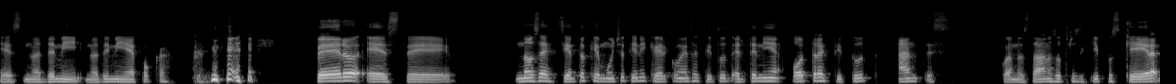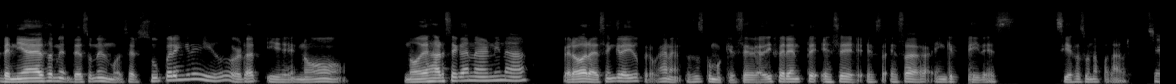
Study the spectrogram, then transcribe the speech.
es, no, es de mi, no es de mi época, pero este, no sé, siento que mucho tiene que ver con esa actitud, él tenía otra actitud antes, cuando estaba en los otros equipos, que era, venía de eso, de eso mismo, de ser súper engreído, ¿verdad? Y de no, no dejarse ganar ni nada, pero ahora es engreído, pero gana. Entonces como que se ve diferente ese, esa, esa engreidez, si esa es una palabra. Sí.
